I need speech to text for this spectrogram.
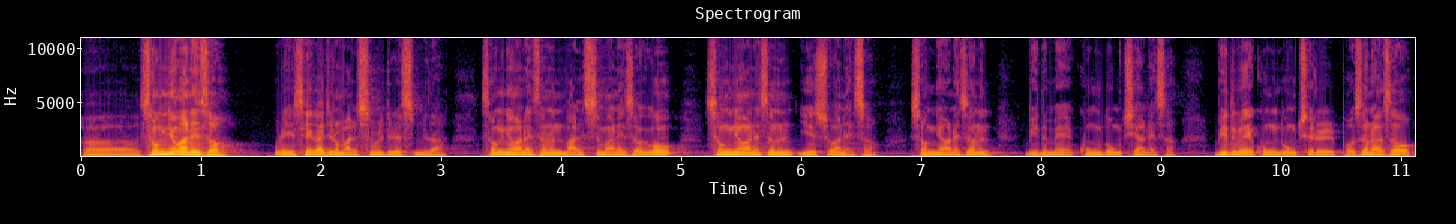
어, 성령 안에서 우리 세 가지로 말씀을 드렸습니다. 성령 안에서는 말씀 안에서고 성령 안에서는 예수 안에서 성령 안에서는 믿음의 공동체 안에서 믿음의 공동체를 벗어나서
